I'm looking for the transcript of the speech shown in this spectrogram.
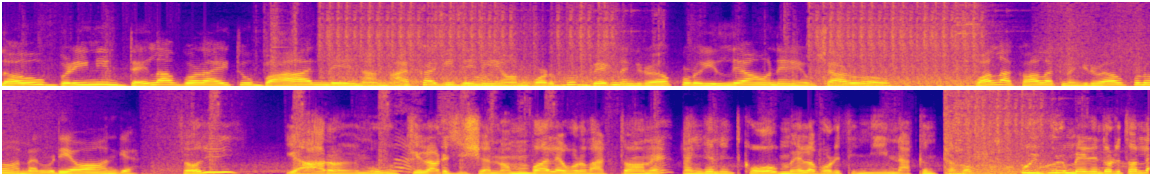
ಲವ್ ಬರೀ ನೀನ್ ಡೈಲಾಗ್ಗಳು ಆಯ್ತು ಬಾ ಅಲ್ಲಿ ನಾನು ನಾಲ್ಕಾಗಿದ್ದೀನಿ ಅವ್ನು ಹೊಡೆದು ಬೇಗ ನಂಗೆ ಇಡೋಕೆ ಕೊಡು. ಇಲ್ಲೇ ಅವನೇ ಹುಷಾರು. ವಾಲಕ್ ವಾಲಕ್ ನಂಗೆ ಇಡೋಕೆ ಕೊಡು. ಆಮೇಲೆ ಹೊಡಿಯವ ಅವನಿಗೆ. ಸರಿ. ಯಾರು ಅವನು? ಕಿಲಾಡಿ ಶಿಷ್ಯ ನಮ್ಮ ಬಾಲೆ ಹೊಡೆದಾಕ್ತಾವನೆ ಹಂಗೆ ನಿಂತ್ಕೊ ಮೇಲೆ ಹೊಡಿತೀನಿ. ನೀನು ಹಾಕಂತ ತಗೋ. ಉಯ್ ಗುರು ಮೇಲಿಂದ ಹೊಡಿತಲ್ಲ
